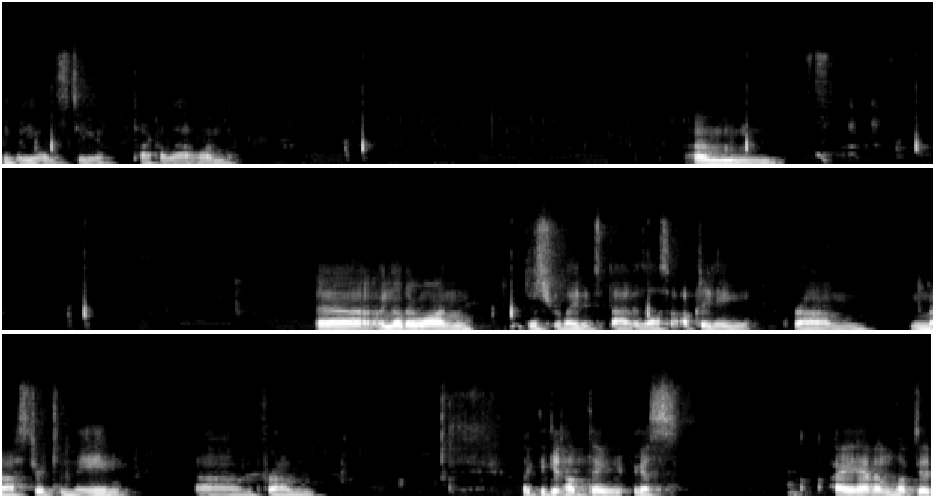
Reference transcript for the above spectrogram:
Anybody wants to tackle that one? Um, uh, another one just related to that is also updating from master to main um, from like the GitHub thing, I guess I haven't looked at,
